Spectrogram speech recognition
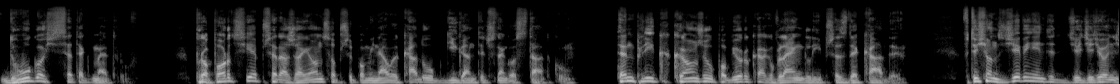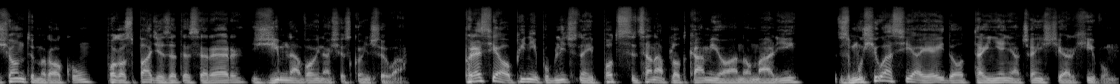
Długość setek metrów. Proporcje przerażająco przypominały kadłub gigantycznego statku. Ten plik krążył po biurkach w Langley przez dekady. W 1990 roku, po rozpadzie ZSRR, zimna wojna się skończyła. Presja opinii publicznej podsycana plotkami o anomalii zmusiła CIA do odtajnienia części archiwum.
